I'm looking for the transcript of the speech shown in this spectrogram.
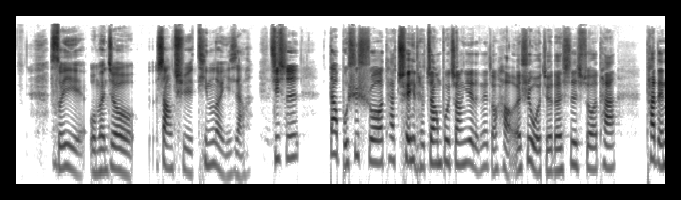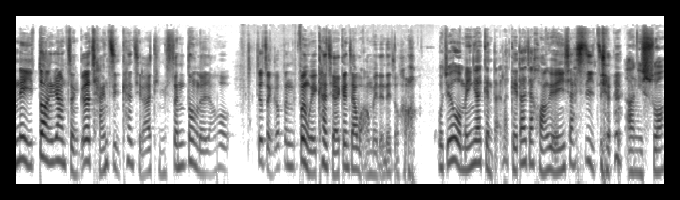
所以我们就上去听了一下。其实倒不是说他吹的专不专业的那种好，而是我觉得是说他他的那一段让整个场景看起来挺生动的，然后就整个氛氛围看起来更加完美的那种好。我觉得我们应该给大给大家还原一下细节 啊，你说。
